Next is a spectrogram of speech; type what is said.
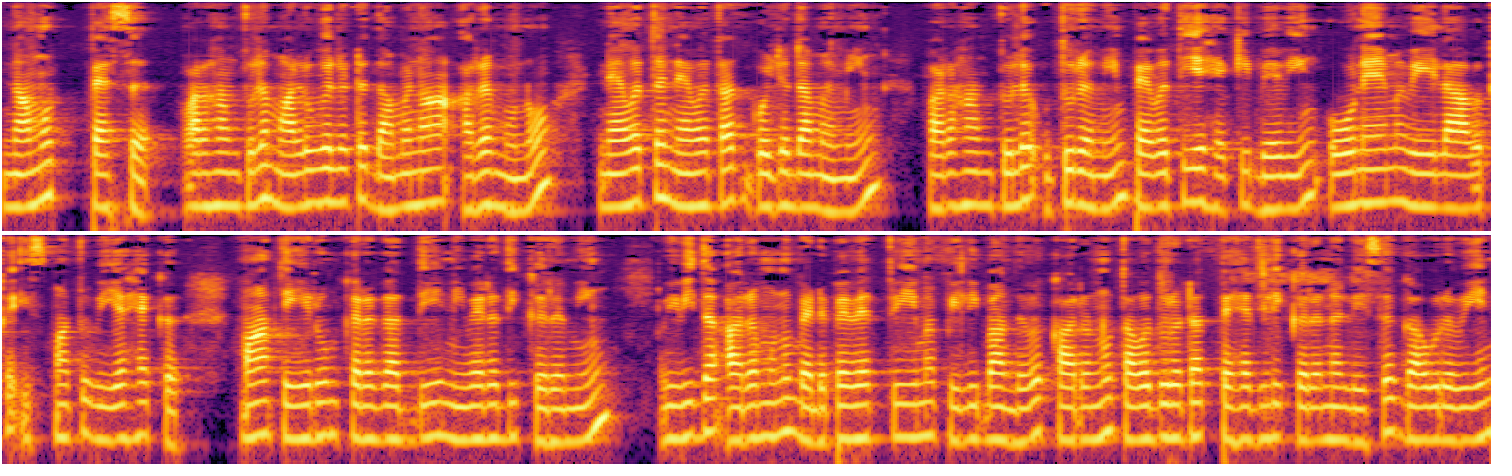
නමුත් පැස වරහන් තුල මලු වලට දමනා අරමුණු නැවත නැවතත් ගොජ දමමින් වරහන් තුල උතුරමින් පැවතිය හැකි බැවින් ඕනෑම වේලාවක ඉස්මතු විය හැක. මා තේරුම් කරගද්දී නිවැරදි කරමින් විවිධ අරමුණු බැඩපැවැත්වීම පිළිබඳව කරුණු තවදුරටත් පැහැදිලි කරන ලෙස ගෞරවයෙන්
